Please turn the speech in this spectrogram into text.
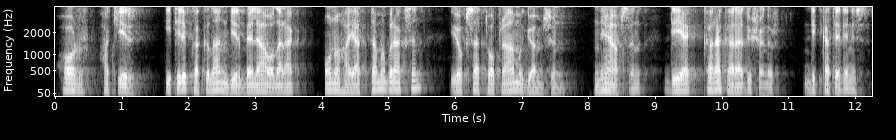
Hor, hakir, itilip kakılan bir bela olarak onu hayatta mı bıraksın yoksa toprağa mı gömsün? Ne yapsın diye kara kara düşünür. Dikkat ediniz.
